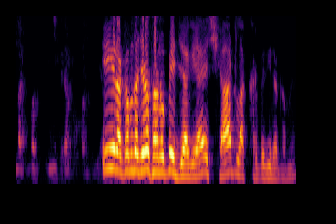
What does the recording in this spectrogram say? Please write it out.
ਲਗਭਗ ਕਿੰਨੀ ਕੁ ਰਕਮ ਬਣਦੀ ਹੈ? ਇਹ ਰਕਮ ਦਾ ਜਿਹੜਾ ਸਾਨੂੰ ਭੇਜਿਆ ਗਿਆ ਹੈ 66 ਲੱਖ ਰੁਪਏ ਦੀ ਰਕਮ ਹੈ।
